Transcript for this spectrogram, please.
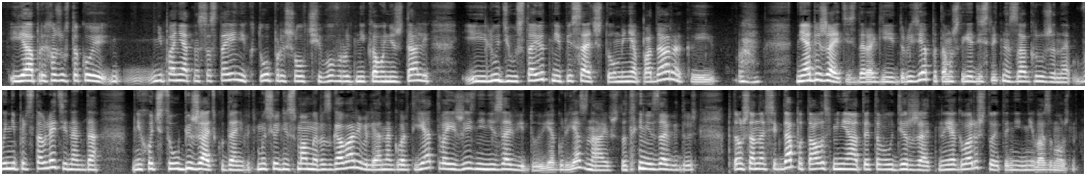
и я прихожу в такое непонятное состояние, кто пришел, чего, вроде никого не ждали. И люди устают мне писать, что у меня подарок, и Не обижайтесь, дорогие друзья, потому что я действительно загружена. Вы не представляете, иногда мне хочется убежать куда-нибудь. Мы сегодня с мамой разговаривали, она говорит, я твоей жизни не завидую. Я говорю, я знаю, что ты не завидуешь, потому что она всегда пыталась меня от этого удержать. Но я говорю, что это не, невозможно.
